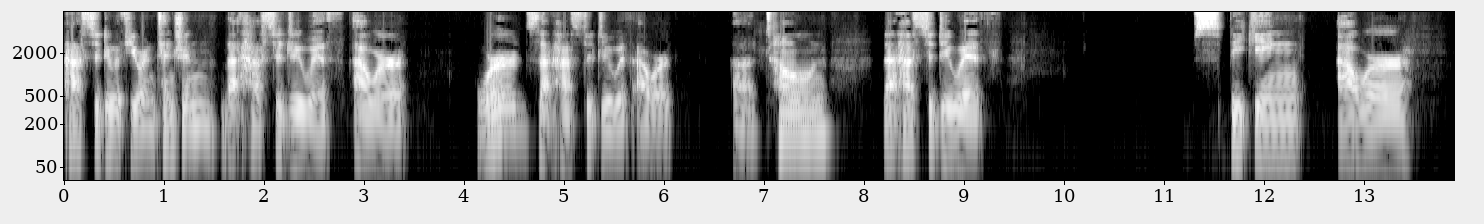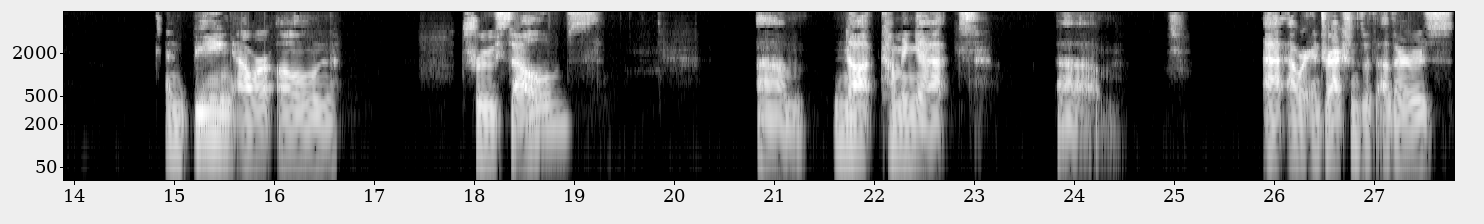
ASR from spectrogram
has to do with your intention, that has to do with our words, that has to do with our uh, tone, that has to do with speaking our and being our own true selves, um, not coming at um, at our interactions with others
